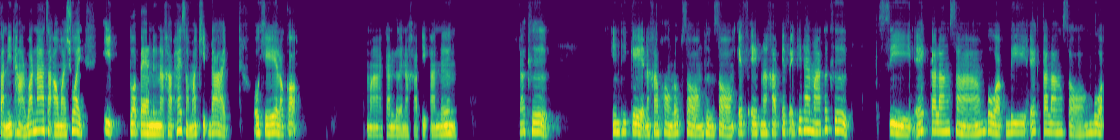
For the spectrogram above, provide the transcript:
สันนิษฐานว่าน่าจะเอามาช่วยอีกตัวแปรหนึ่งนะครับ ให้สามารถคิดได้ โอเคแล้วก็มากันเลยนะครับ อีกอันหนึง ก็คืออินทิเกรตนะครับของลบสองถึงสอง fx นะครับ fx ที่ได้มาก็คือ 4x กำลังสามบวก bx กำลังสองบวก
